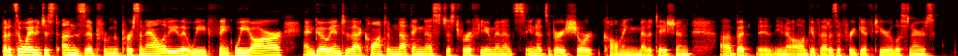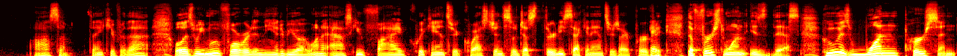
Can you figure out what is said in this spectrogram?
but it's a way to just unzip from the personality that we think we are and go into that quantum nothingness just for a few minutes. You know, it's a very short, calming meditation, uh, but uh, you know, I'll give that as a free gift to your listeners." Awesome. Thank you for that. Well, as we move forward in the interview, I want to ask you five quick answer questions. So just 30 second answers are perfect. Okay. The first one is this Who is one person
